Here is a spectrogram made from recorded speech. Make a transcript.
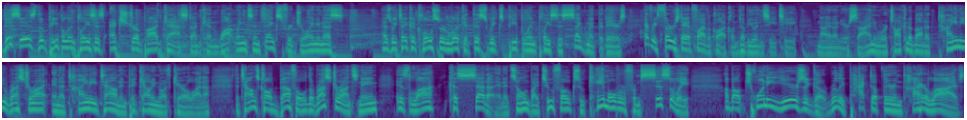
This is the People and Places Extra podcast. I'm Ken Watlington. Thanks for joining us as we take a closer look at this week's People in Places segment that airs every Thursday at 5 o'clock on WNCT 9 on your side. And we're talking about a tiny restaurant in a tiny town in Pitt County, North Carolina. The town's called Bethel. The restaurant's name is La Casetta, and it's owned by two folks who came over from Sicily about 20 years ago, really packed up their entire lives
